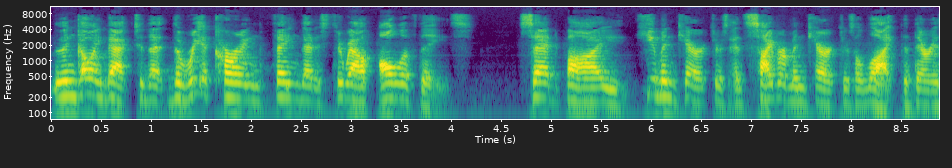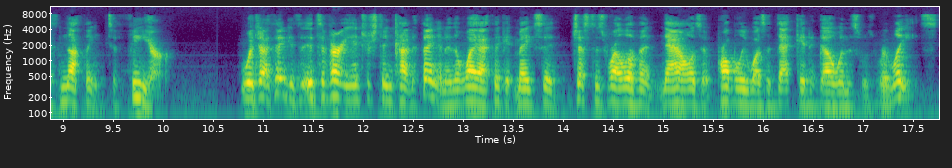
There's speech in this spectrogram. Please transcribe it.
then going back to that the reoccurring thing that is throughout all of these said by human characters and cybermen characters alike that there is nothing to fear which i think is it's a very interesting kind of thing. And in a way i think it makes it just as relevant now as it probably was a decade ago when this was released.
